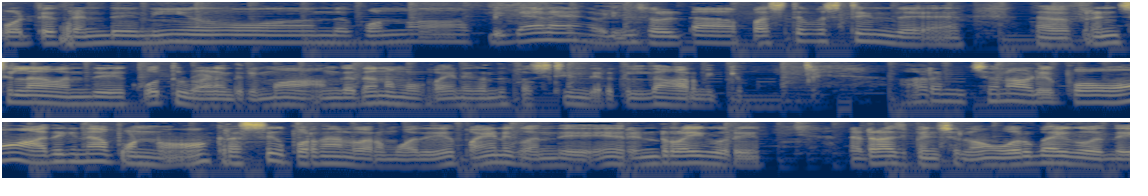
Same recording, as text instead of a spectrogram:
போட்டு ஃப்ரெண்டு நீயும் அந்த பொண்ணும் அப்படி தானே அப்படின்னு சொல்லிட்டா ஃபஸ்ட்டு ஃபஸ்ட்டு இந்த ஃப்ரெண்ட்ஸ் எல்லாம் வந்து கோத்து விடுவாங்க தெரியுமா? அங்கே தான் நம்ம பையனுக்கு வந்து ஃபஸ்ட்டு இந்த இடத்துல தான் ஆரம்பிக்கும். ஆரம்பித்தோன்னா அப்படியே போவோம். அதுக்கு என்ன பண்ணோம்? க்ரஷ்ஷுக்கு பிறந்த நாள் வரும்போது பையனுக்கு வந்து ரெண்டு ரூபாய்க்கு ஒரு நடராஜ் பென்சிலும் ஒரு ரூபாய்க்கு வந்து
